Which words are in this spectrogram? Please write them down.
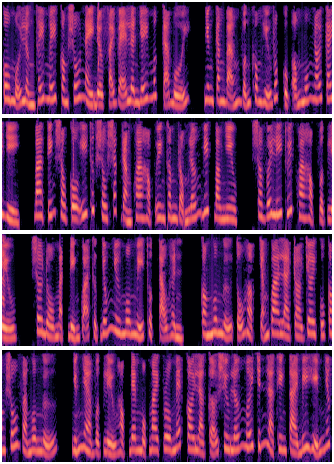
cô mỗi lần thấy mấy con số này đều phải vẽ lên giấy mất cả buổi, nhưng căn bản vẫn không hiểu rốt cuộc ổng muốn nói cái gì, ba tiếng sau cô ý thức sâu sắc rằng khoa học uyên thâm rộng lớn biết bao nhiêu, so với lý thuyết khoa học vật liệu, sơ đồ mạch điện quả thực giống như môn mỹ thuật tạo hình còn ngôn ngữ tổ hợp chẳng qua là trò chơi của con số và ngôn ngữ, những nhà vật liệu học đem một micromet coi là cỡ siêu lớn mới chính là thiên tài bí hiểm nhất,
